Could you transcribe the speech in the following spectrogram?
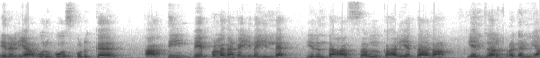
நிரல்யா ஒரு போஸ் கொடுக்க. ஆத்தி வேப்பலை தான் கையில் இல்லை. இருந்தால் அசல் காளியத்தா தான் என்றாள் பிரகன்யா.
